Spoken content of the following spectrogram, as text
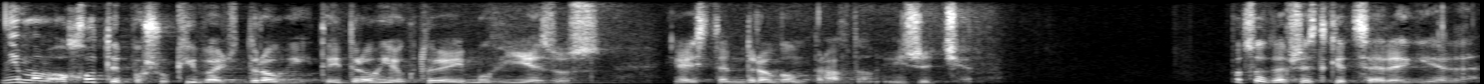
Nie mam ochoty poszukiwać drogi, tej drogi, o której mówi Jezus. Ja jestem drogą, prawdą i życiem. Po co te wszystkie ceregiele?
